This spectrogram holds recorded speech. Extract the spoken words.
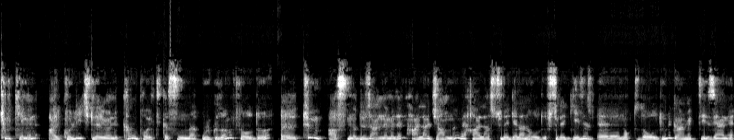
Türkiye'nin alkollü içkilere yönelik kamu politikasında uygulamış olduğu e, tüm aslında düzenlemelerin hala canlı ve hala süre gelen olduğu, süre gelir e, noktada olduğunu görmekteyiz. Yani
